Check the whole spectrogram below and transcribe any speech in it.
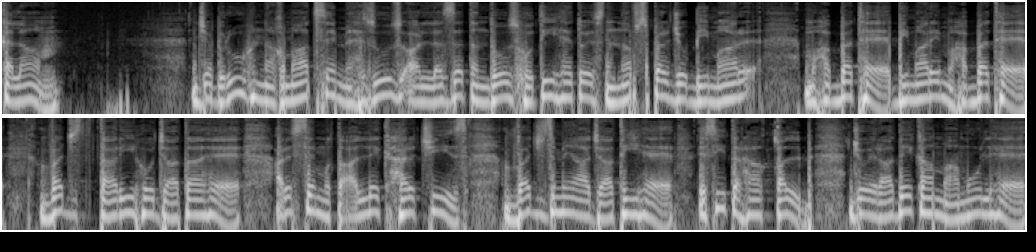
کلام. جب روح نغمات سے محظوظ اور لذت اندوز ہوتی ہے تو اس نفس پر جو بیمار محبت ہے، بیمار محبت ہے، وجز طاری ہو جاتا ہے اور اس سے متعلق ہر چیز وجز میں آ جاتی ہے۔ اسی طرح قلب جو ارادے کا معمول ہے،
